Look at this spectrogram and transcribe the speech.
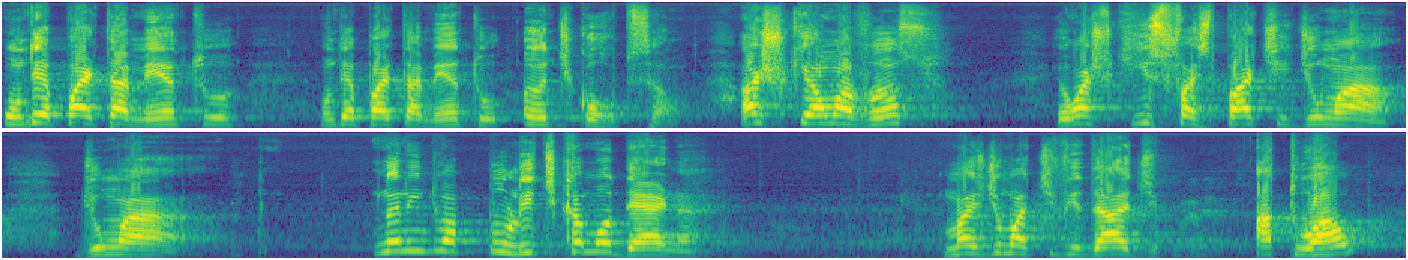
um departamento, um departamento anticorrupção. Acho que é um avanço. Eu acho que isso faz parte de uma de uma não é nem de uma política moderna, mas de uma atividade atual,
